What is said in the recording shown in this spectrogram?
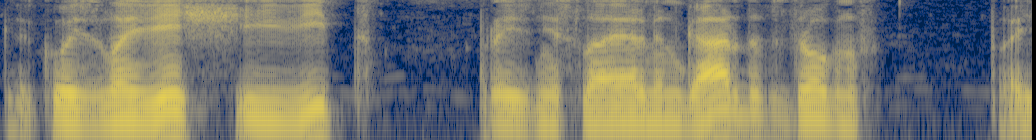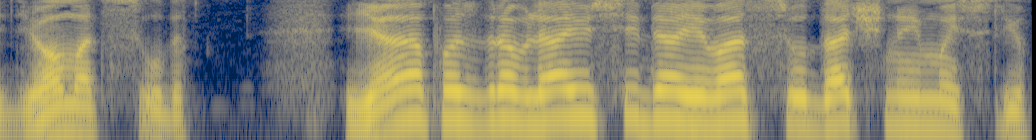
Какой зловещий вид! произнесла Эрмингарда, вздрогнув. Пойдем отсюда. Я поздравляю себя и вас с удачной мыслью.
